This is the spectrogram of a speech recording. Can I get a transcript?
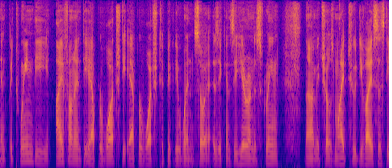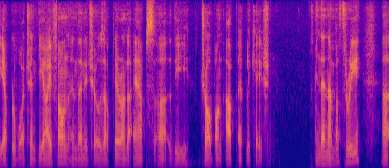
And between the iPhone and the Apple Watch, the Apple Watch typically wins. So as you can see here on the screen, um, it shows my two devices, the Apple Watch and the iPhone, and then it shows up there on the apps, uh, the Jawbone Up application. And then number three, uh,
